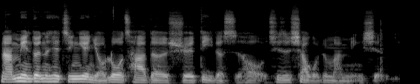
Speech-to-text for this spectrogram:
那面对那些经验有落差的学弟的时候，其实效果就蛮明显的。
